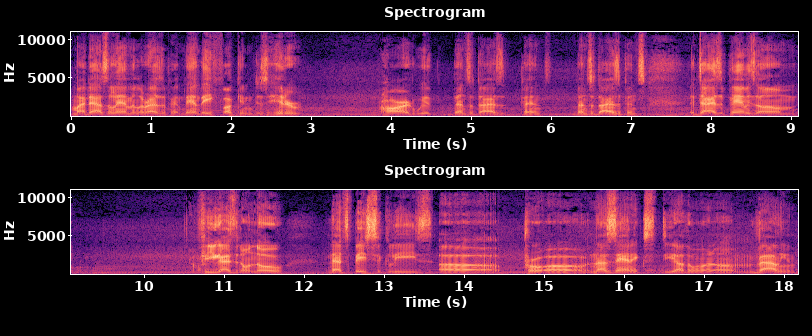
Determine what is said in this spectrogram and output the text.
midazolam, and lorazepam. Man, they fucking just hit her hard with benzodiazepines. Benzodiazepines. Diazepam is um for you guys that don't know, that's basically uh pro uh not Xanax, the other one, um Valium.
